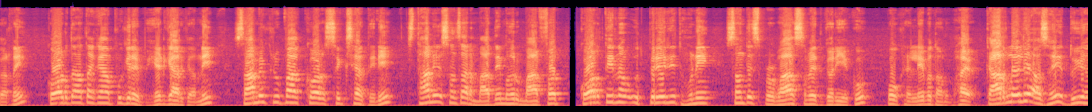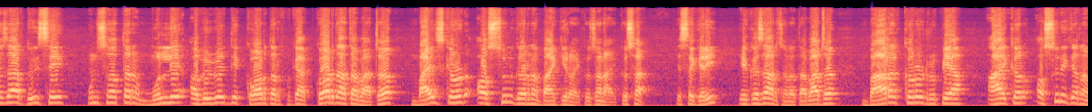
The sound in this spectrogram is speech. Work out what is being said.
गर्ने करदाता कहाँ पुगेर भेटघाट गर्ने सामूहिक रूपमा कर शिक्षा दिने स्थानीय सञ्चार माध्यमहरू मार्फत कर तिर्न उत्प्रेरित हुने सन्देश प्रवाह समेत गरिएको पोखरेलले बताउनुभयो। कार्यालयले अझै दुई हजार दुई सय उनसत्तर मूल्य अभिवृद्धि करतर्फका करदाताबाट बाइस करोड असुल गर्न बाँकी रहेको जनाएको छ। यसै गरी एक हजार जनताबाट बाह्र करोड रुपियाँ आयकर असुली गर्न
